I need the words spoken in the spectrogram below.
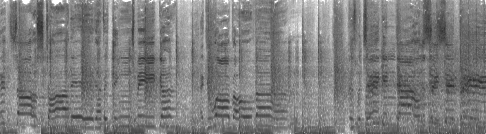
It's all started, everything's begun, and you are over. Cause we're taking down the CCP.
